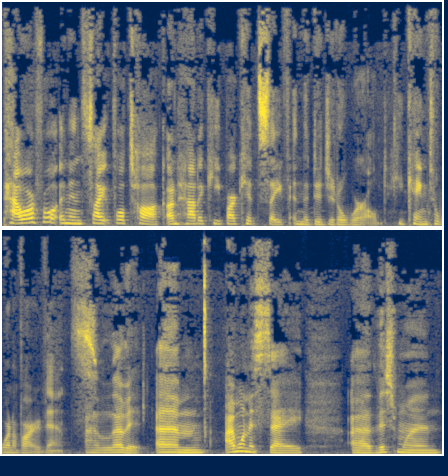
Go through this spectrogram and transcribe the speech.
Powerful and insightful talk on how to keep our kids safe in the digital world. He came to one of our events. I love it. Um, I want to say uh, this one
